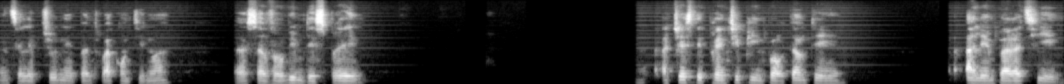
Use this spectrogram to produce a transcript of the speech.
înțelepciune pentru a continua uh, să vorbim despre aceste principii importante ale împărăției,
